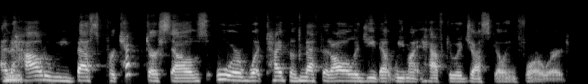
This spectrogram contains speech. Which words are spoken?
and mm-hmm. how do we best protect ourselves or what type of methodology that we might have to adjust going forward.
